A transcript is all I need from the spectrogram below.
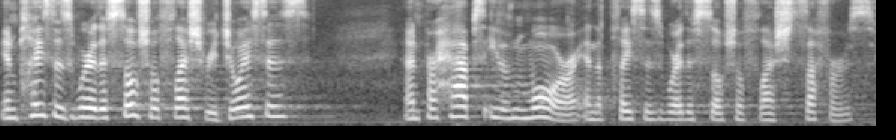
in places where the social flesh rejoices, and perhaps even more in the places where the social flesh suffers.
